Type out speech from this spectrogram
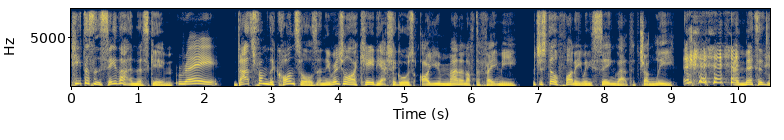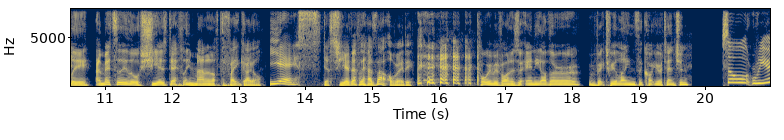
He doesn't say that in this game. Right. That's from the consoles. In the original arcade, he actually goes, Are you man enough to fight me? Which is still funny when he's saying that to Chun Li. admittedly, admittedly though, she is definitely man enough to fight Guile. Yes. Yes, she definitely has that already. Before we move on, is there any other victory lines that caught your attention? So Ryu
